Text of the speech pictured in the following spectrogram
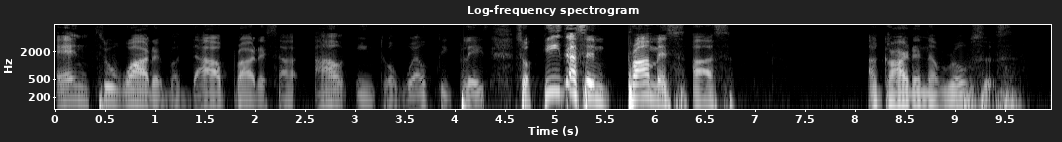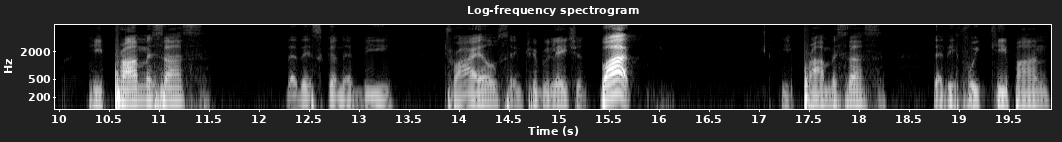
and through water, but thou brought us out, out into a wealthy place. So he doesn't promise us a garden of roses. He promised us that there's going to be trials and tribulations, but He promised us that if we keep on,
